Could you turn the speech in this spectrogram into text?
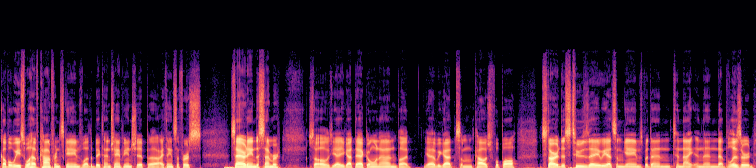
couple weeks we'll have conference games. We'll have the Big Ten championship. Uh, I think it's the first Saturday in December. So yeah, you got that going on. But yeah, we got some college football. It started this Tuesday. We had some games, but then tonight and then that blizzard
